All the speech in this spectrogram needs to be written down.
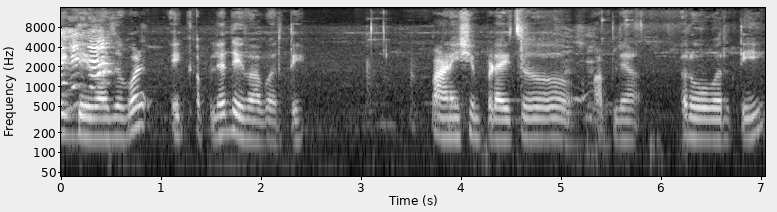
एक देवाजवळ एक आपल्या देवावरती. पाणी शिंपडायचं आपल्या रोवरती.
